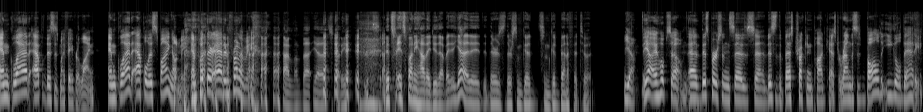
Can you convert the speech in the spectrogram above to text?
Am glad Apple. This is my favorite line. Am glad Apple is spying on me and put their ad in front of me. I love that. Yeah, that's funny. it's it's funny how they do that, but yeah, it, there's there's some good some good benefit to it. Yeah, yeah, I hope so. Uh, this person says uh, this is the best trucking podcast around. This is Bald Eagle Daddy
